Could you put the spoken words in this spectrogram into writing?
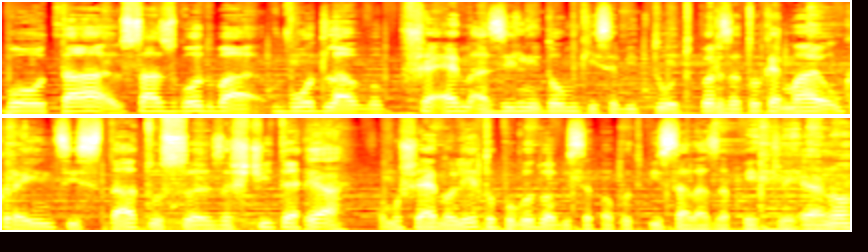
bo ta vsa zgodba vodila v še en azilni dom, ki se bi tu odprl, zato ker imajo Ukrajinci status eh, zaščite. Ja, Samo še eno leto, pogodba bi se pa podpisala za pet let. ja no.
